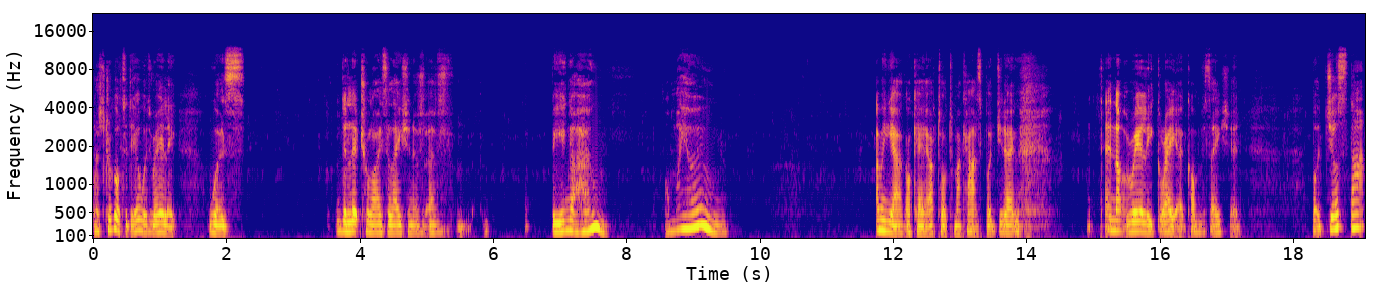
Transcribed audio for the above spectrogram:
I struggled to deal with really was the literal isolation of, of being at home on my own I mean, yeah, okay, I've talked to my cats, but you know, they're not really great at conversation. But just that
